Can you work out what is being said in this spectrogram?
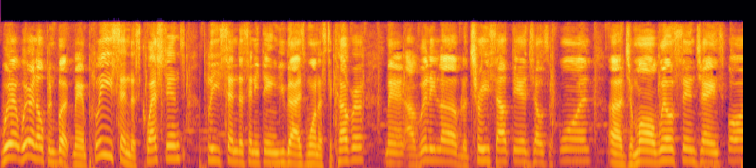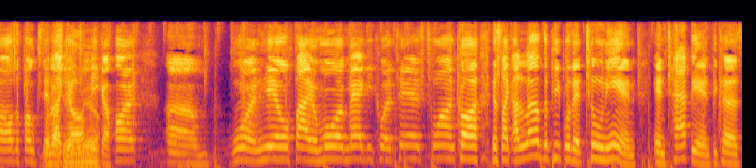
we're we're an open book, man. Please send us questions. Please send us anything you guys want us to cover. Man, I really love Latrice out there, Joseph Warren, uh, Jamal Wilson, James Farr, all the folks that What like y'all? Mika Hart, um, Warren Hill, Fire Moore, Maggie Cortez, Twan Carr. It's like I love the people that tune in and tap in because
